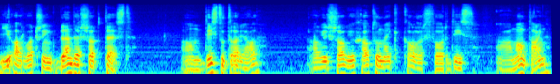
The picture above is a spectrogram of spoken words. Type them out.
You are watching Blender Short Test. On this tutorial I will show you how to make colors for this uh, mountain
